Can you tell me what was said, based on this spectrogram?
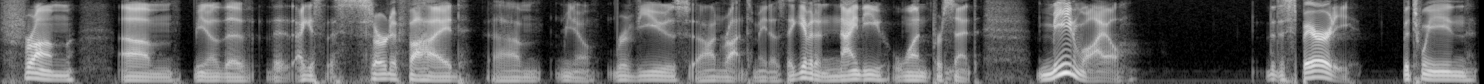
from um, you know the, the I guess the certified um, you know reviews on Rotten Tomatoes. They give it a 91%. Meanwhile, the disparity between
